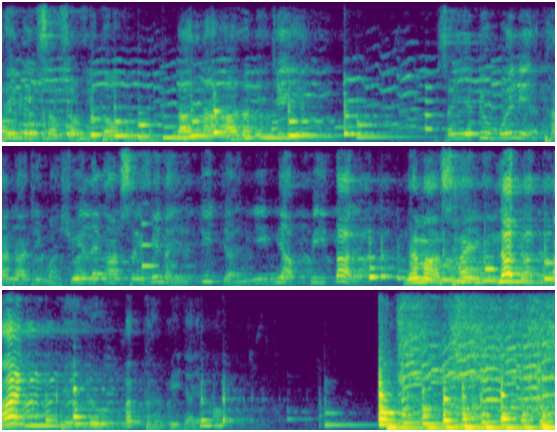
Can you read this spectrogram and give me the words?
ထိမ့်သိမ့်ဆောက်ရှောက်နေသောသာသနာအာဇာနည်ကြီးရဲ့စိတ်ရတုမွေးနေအခမ်းအနားကြီးမှာရွှေလင်္ကာစိတ်မင်းနိုင်ရဲ့တိကျညီမြပီတာတဲ့မြမဆိုင်လက်တယ်ဟိုင်းဒီလိုမက်ခံပေးကြရအောင်အေး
